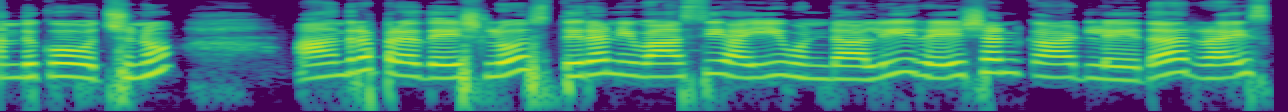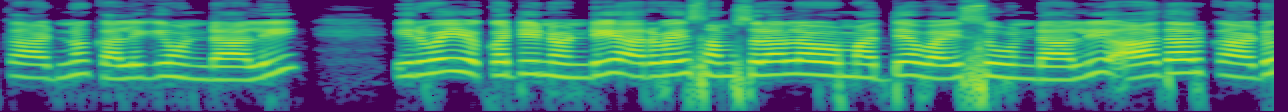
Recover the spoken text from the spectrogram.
అందుకోవచ్చును. ఆంధ్రప్రదేశ్లో స్థిర నివాసి అయి ఉండాలి. రేషన్ కార్డ్ లేదా రైస్ కార్డ్ను కలిగి ఉండాలి. ఇరవై ఒకటి నుండి అరవై సంవత్సరాల మధ్య వయసు ఉండాలి. ఆధార్ కార్డు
